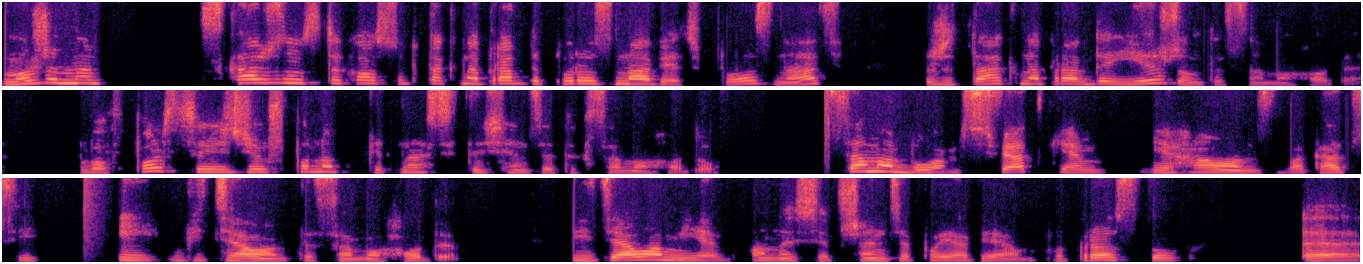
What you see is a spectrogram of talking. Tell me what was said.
możemy z każdą z tych osób tak naprawdę porozmawiać, poznać, że tak naprawdę jeżdżą te samochody. Bo w Polsce jeździ już ponad 15 tysięcy tych samochodów. Sama byłam świadkiem, jechałam z wakacji i widziałam te samochody. Widziałam je, one się wszędzie pojawiają. Po prostu e,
